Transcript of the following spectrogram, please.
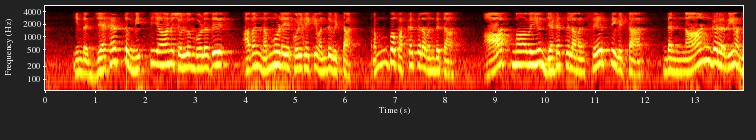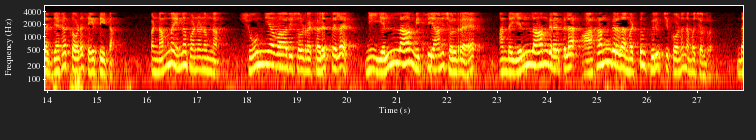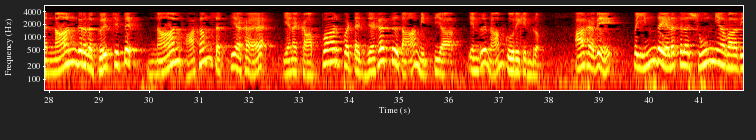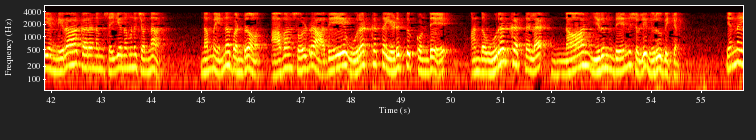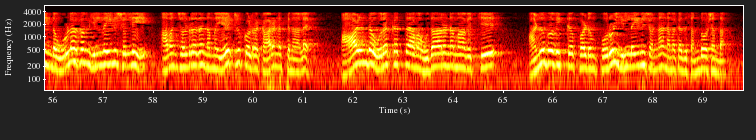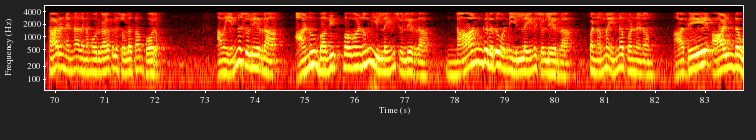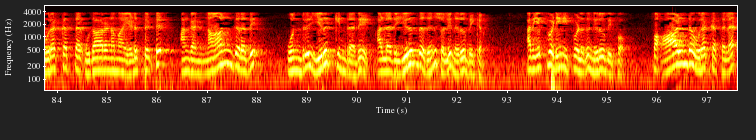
இந்த ஜெகத்து மித்தியான்னு சொல்லும் பொழுது அவன் நம்முடைய கொள்கைக்கு வந்து விட்டான். ரொம்ப பக்கத்துல வந்துட்டான். ஆத்மாவையும் ஜெகத்தில் அவன் சேர்த்து விட்டான். இந்த நான்கிறதையும் அந்த ஜெகத்தோட சேர்த்திட்டான். இப்ப நம்ம என்ன பண்ணணும்னா சூன்யவாதி சொல்ற கருத்துல நீ எல்லாம் மித்தியான்னு சொல்ற அந்த எல்லாம்ங்கிற இடத்துல அகங்கிறத மட்டும் பிரிச்சுக்கோன்னு நம்ம சொல்றோம். இந்த நான்கிறத பிரிச்சுட்டு நான் அகம் சத்தியக எனக்கு அப்பாற்பட்ட ஜெகத்து தான் மித்தியா என்று நாம் கூறுகின்றோம். ஆகவே இப்ப இந்த இடத்துல சூன்யவாதிய நிராகரணம் செய்யணும்னு சொன்னா நம்ம என்ன பண்றோம்? அவன் சொல்ற அதே உறக்கத்தை எடுத்துக்கொண்டே அந்த உறக்கத்துல நான் இருந்தேன்னு சொல்லி நிரூபிக்கணும். என்ன இந்த உலகம் இல்லைன்னு சொல்லி அவன் சொல்றத நம்ம ஏற்றுக்கொள்ற காரணத்தினால ஆழ்ந்த உறக்கத்தை அவன் உதாரணமா வச்சு அனுபவிக்கப்படும் பொருள் இல்லைன்னு சொன்னா நமக்கு அது சந்தோஷம்தான். காரணம் என்ன? அதை நம்ம ஒரு காலத்துல சொல்லத்தான் போறோம். அவன் என்ன சொல்லிடுறான் அனுபவிப்பவனும் இல்லைன்னு சொல்லிடுறான் நான்கிறது ஒண்ணு இல்லைன்னு சொல்லிடுறான் இப்ப நம்ம என்ன பண்ணணும்? அதே ஆழ்ந்த உறக்கத்தை உதாரணமா எடுத்துட்டு அங்க நான்கிறது ஒன்று இருக்கின்றது அல்லது இருந்ததுன்னு சொல்லி நிரூபிக்கணும். அது எப்படின்னு இப்பொழுது நிரூபிப்போம். இப்ப ஆழ்ந்த உறக்கத்துல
